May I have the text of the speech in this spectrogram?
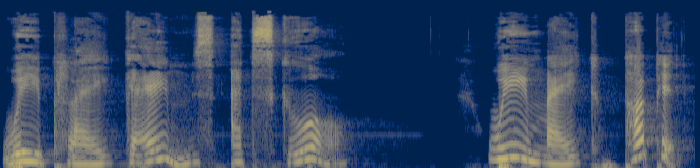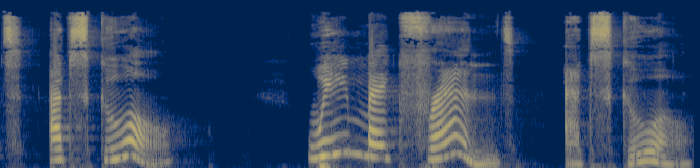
We play games at school. We make puppets at school. We make friends at school.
